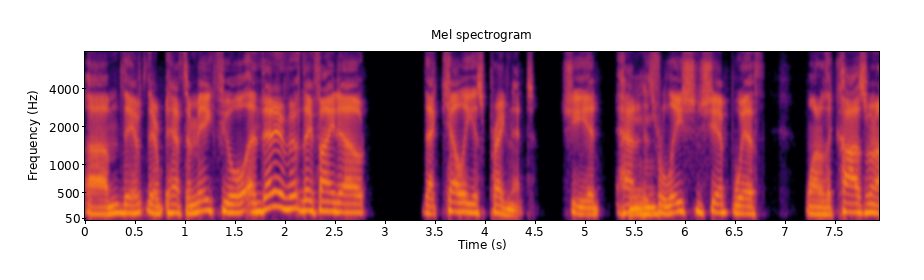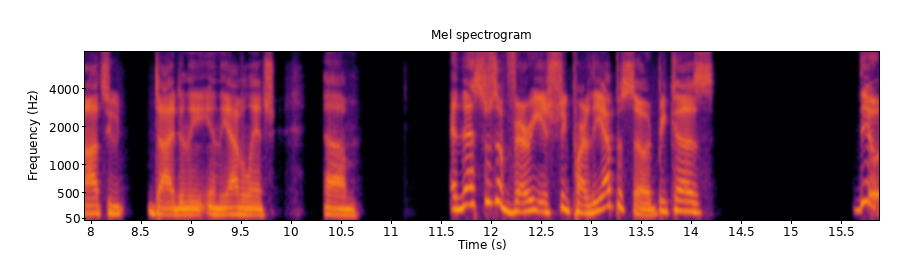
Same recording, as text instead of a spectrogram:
Um, they, they have to make fuel. And then if they find out that Kelly is pregnant, she had had this relationship with one of the cosmonauts who died in the in the avalanche. Um, and this was a very interesting part of the episode because there,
